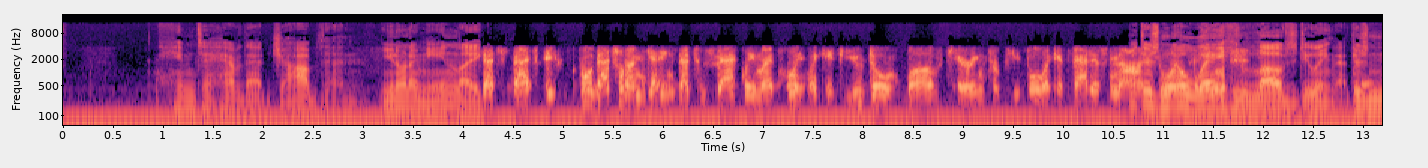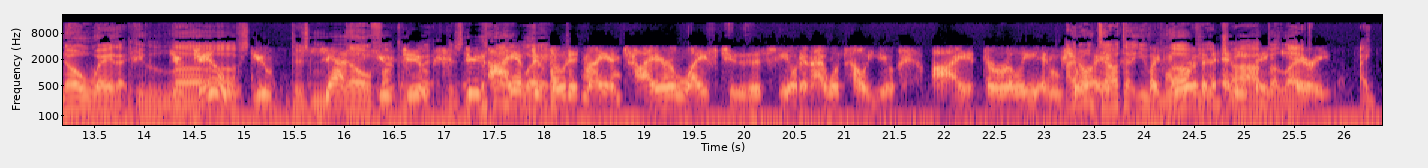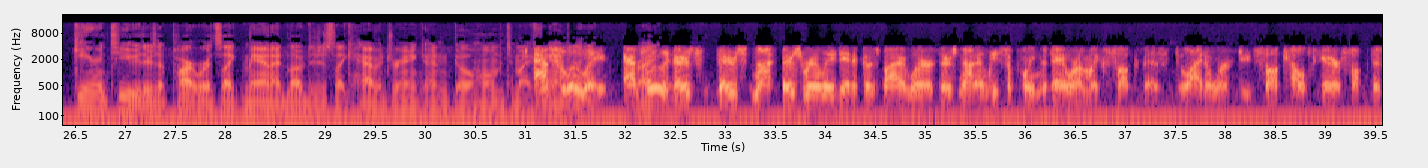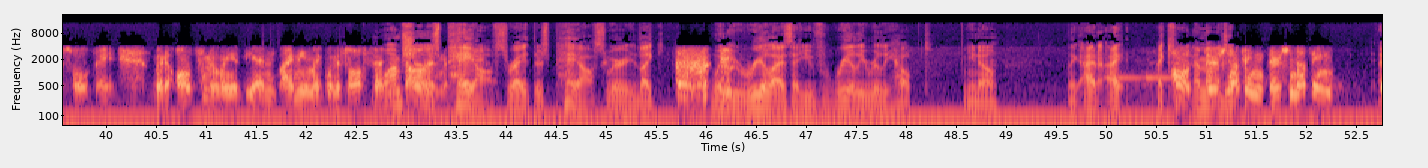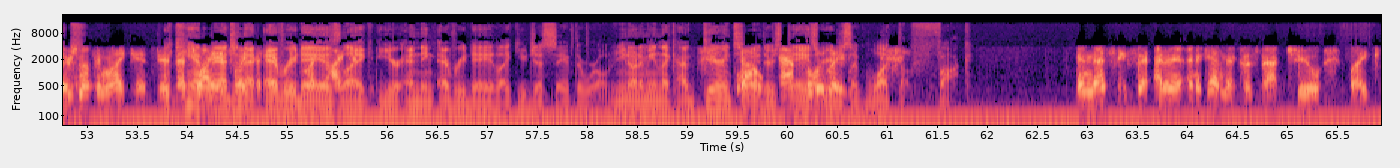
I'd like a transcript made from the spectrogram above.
him to have that job then? You know what I mean? Like, That's that's well. That's what I'm getting. That's exactly my point. Like, if you don't love caring for people, like if that is not, but there's no thing, way he loves doing that. There's no way that he You loves. do. You There's yes, no you fucking do. way. There's Dude, no I have way. devoted my entire life to this field, and I will tell you, I thoroughly enjoy. I don't doubt that you like love more than your job, anything, but like. I guarantee you, there's a part where it's like, man, I'd love to just like have a drink and go home to my family. Absolutely, absolutely. There's there's not there's rarely a day that goes by where there's not at least a point in the day where I'm like, fuck this line of work, dude. Fuck healthcare. Fuck this whole thing. But ultimately, at the end, I mean, like when it's all said Well, I'm sure there's payoffs, right? There's payoffs where like when you realize that you've really, really helped. You know, like I, I, I oh, can't there's imagine. nothing. There's nothing. There's nothing like it, I dude. That's can't why imagine it's like that every day every is I- like you're ending every day like you just saved the world. You know what I mean? Like I guarantee No, you, there's days where you're just like, what the fuck? and that's the and again that goes back to like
